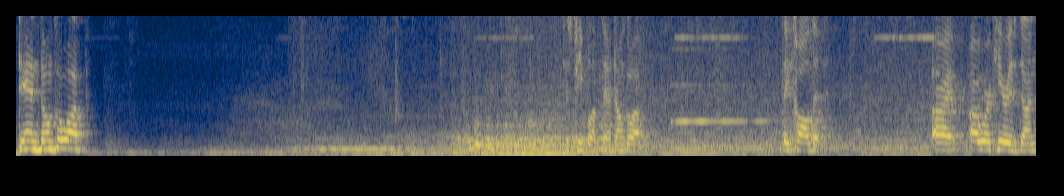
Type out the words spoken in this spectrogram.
Dan, don't go up. There's people up there. Don't go up. They called it. All right, our work here is done.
